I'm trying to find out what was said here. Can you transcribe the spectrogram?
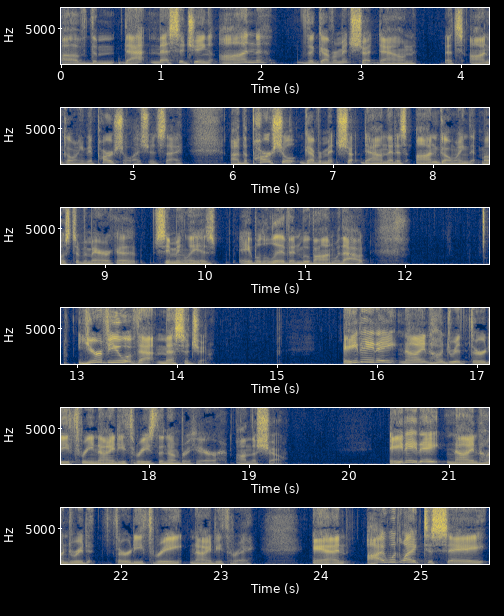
of the that messaging on the government shutdown that's ongoing, the partial, I should say, uh, the partial government shutdown that is ongoing, that most of America seemingly is able to live and move on without. Your view of that messaging. 888 900 3393 is the number here on the show. 888 900 3393. And I would like to say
